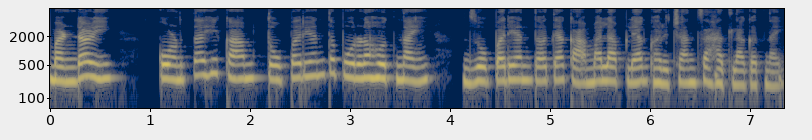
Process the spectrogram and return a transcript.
मंडळी कोणतंही काम तोपर्यंत पूर्ण होत नाही जोपर्यंत त्या कामाला आपल्या घरच्यांचा हात लागत नाही.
